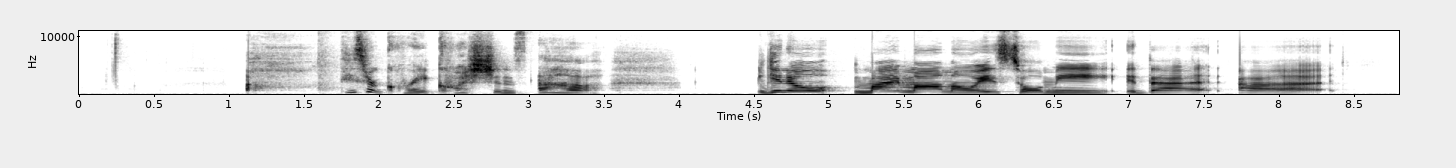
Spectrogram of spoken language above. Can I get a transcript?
These are great questions. Ah. you know, my mom always told me that uh,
